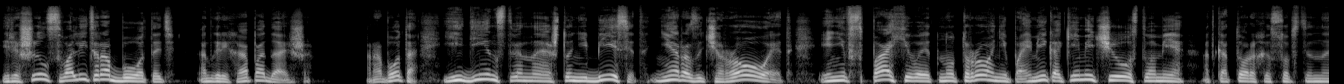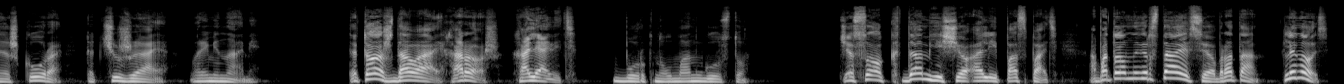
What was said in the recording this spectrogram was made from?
и решил свалить работать от греха подальше. Работа — единственное, что не бесит, не разочаровывает и не вспахивает нутро не пойми какими чувствами, от которых и собственная шкура, как чужая, временами. «Ты тоже давай, хорош, халявить!» — буркнул Мангусту. «Часок дам еще Али поспать, а потом наверстаю все, братан, клянусь!»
